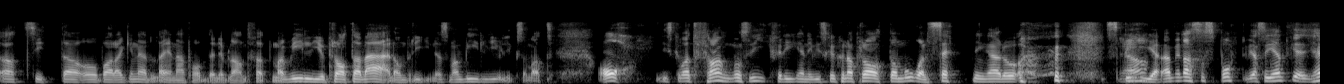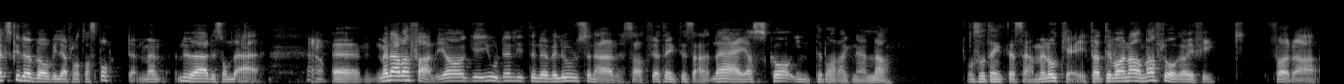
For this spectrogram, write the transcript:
att sitta och bara gnälla i den här podden ibland. För att man vill ju prata väl om Brynäs. Man vill ju liksom att åh, vi ska vara ett framgångsrik förening. Vi ska kunna prata om målsättningar och spel. Ja. Ja. Men alltså sport. Alltså egentligen, helst skulle jag bara vilja prata sporten. Men nu är det som det är. Ja. Eh, Men i alla fall, jag gjorde en liten över lunchen här. Så att, för jag tänkte så här, nej jag ska inte bara gnälla. Och så tänkte jag så här, men okej, för att det var en annan fråga vi fick förra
